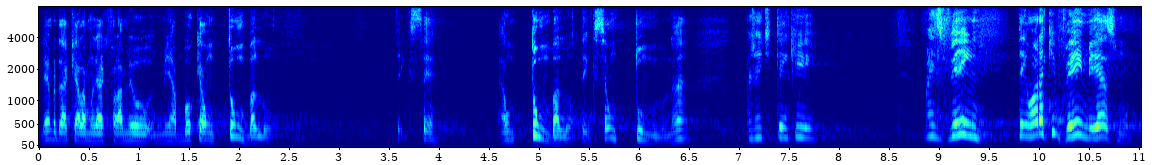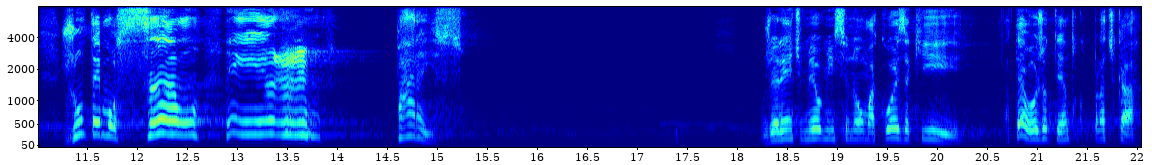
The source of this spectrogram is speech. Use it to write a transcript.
Lembra daquela mulher que fala: Meu, minha boca é um túmbalo? Tem que ser. É um túmbalo, tem que ser um túmulo, né? A gente tem que. Mas vem, tem hora que vem mesmo. Junta emoção. Para isso. Um gerente meu me ensinou uma coisa que até hoje eu tento praticar.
